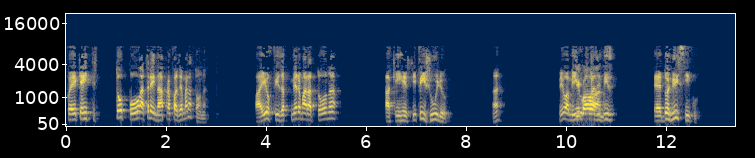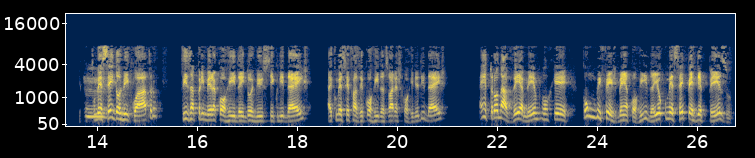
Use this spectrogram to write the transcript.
Foi aí que a gente topou a treinar para fazer a maratona. Aí eu fiz a primeira maratona aqui em Recife em julho. Né? Meu amigo quase é, 2005. Hum. Comecei em 2004, fiz a primeira corrida em 2005 de 10, aí comecei a fazer corridas, várias corridas de 10. Entrou na veia mesmo, porque como me fez bem a corrida, e eu comecei a perder peso,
